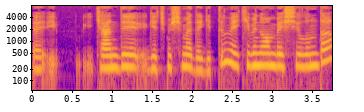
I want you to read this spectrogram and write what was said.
e, kendi geçmişime de gittim ve 2015 yılında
